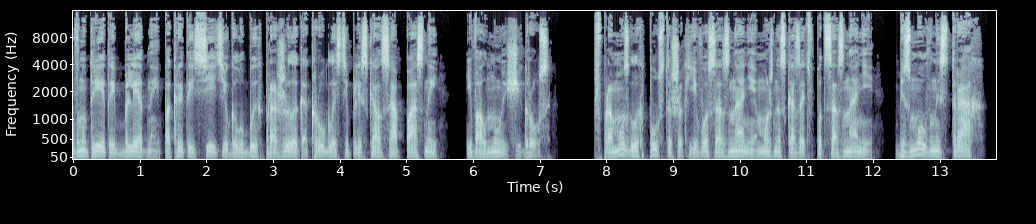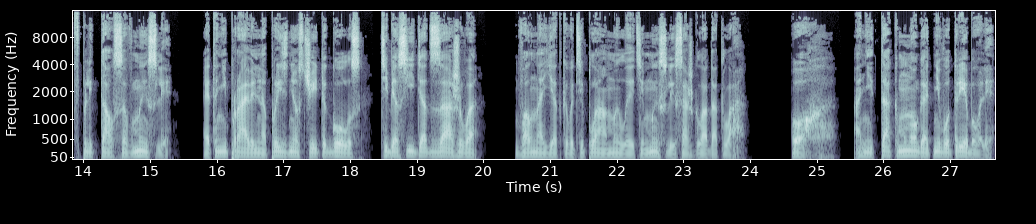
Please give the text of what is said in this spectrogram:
Внутри этой бледной, покрытой сетью голубых прожилок округлости плескался опасный и волнующий груз. В промозглых пустошах его сознания, можно сказать, в подсознании, безмолвный страх вплетался в мысли. «Это неправильно», — произнес чей-то голос, — «тебя съедят заживо». Волна едкого тепла омыла эти мысли и сожгла дотла. Ох, они так много от него требовали.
